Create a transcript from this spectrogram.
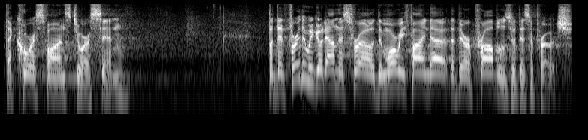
that corresponds to our sin. But the further we go down this road, the more we find out that there are problems with this approach.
